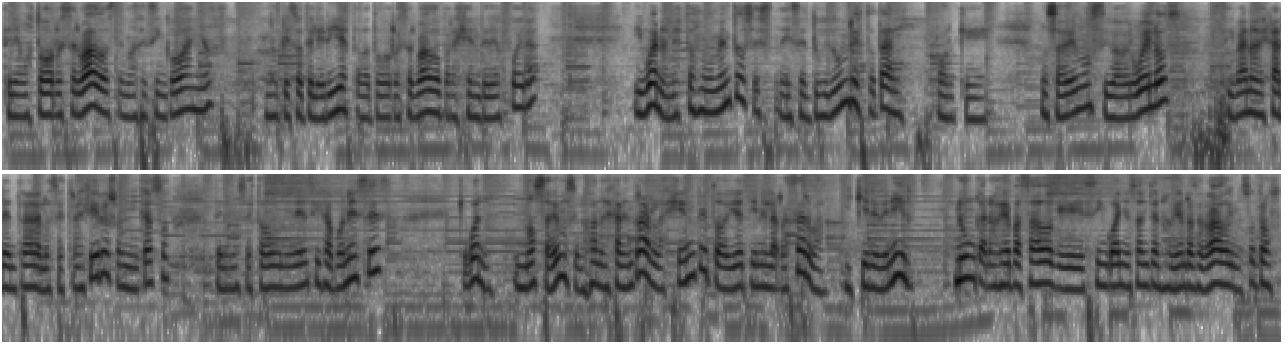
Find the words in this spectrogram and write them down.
Teníamos todo reservado hace más de cinco años, lo que es hotelería, estaba todo reservado para gente de afuera. Y bueno, en estos momentos la incertidumbre es total, porque no sabemos si va a haber vuelos, si van a dejar entrar a los extranjeros. Yo en mi caso tenemos estadounidenses y japoneses bueno, no sabemos si nos van a dejar entrar. La gente todavía tiene la reserva y quiere venir. Nunca nos había pasado que cinco años antes nos habían reservado y nosotros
